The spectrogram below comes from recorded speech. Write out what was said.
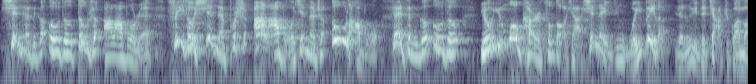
现在这个欧洲都是阿拉伯人，所以说现在不是阿拉伯，现在是欧拉伯。在整个欧洲，由于默克尔主导下，现在已经违背了人类的价值观嘛。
